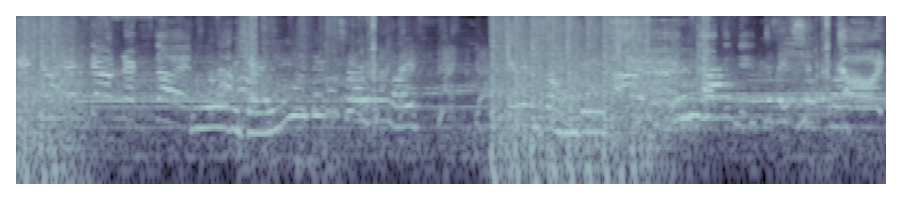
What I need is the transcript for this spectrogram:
Keep your head down next time! You ever get a little bit of life? Killing zombies. Really loud because it's so fun. Good!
